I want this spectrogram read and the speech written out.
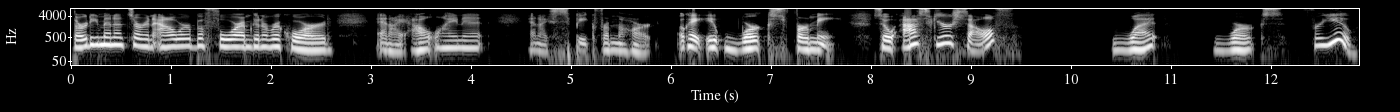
30 minutes or an hour before I'm going to record and I outline it and I speak from the heart. Okay, it works for me. So ask yourself what works for you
